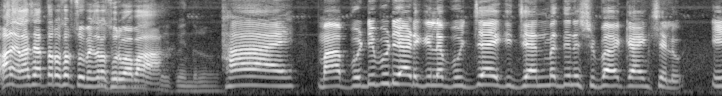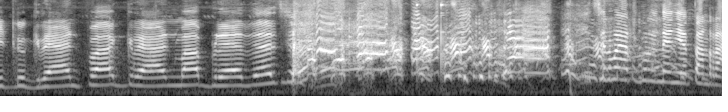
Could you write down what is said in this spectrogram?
అది ఎలా చేస్తారో సార్ చూపించరా సూరిబాబా? హాయ్. మా బుడ్డి బుడి అడిగిల బుజ్జాయికి జన్మదిన శుభాకాంక్షలు. ఇట్లు గ్రాండ్ ఫా గ్రాండ్ మా బ్రదర్స్. సినిమా నేను చెప్తాను రా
